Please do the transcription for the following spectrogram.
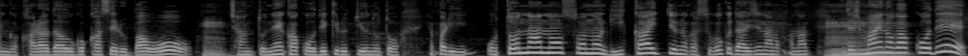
身が体を動かせる場をうん。ちゃんとね確保できるっていうのとやっぱり大人のその理解っていうのがすごく大事なのかな。うん。私前の学校で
